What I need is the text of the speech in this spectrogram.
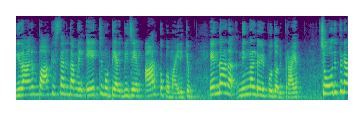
ഇറാനും പാകിസ്ഥാനും തമ്മിൽ ഏറ്റുമുട്ടിയാൽ വിജയം ആർക്കൊപ്പമായിരിക്കും? എന്താണ് നിങ്ങളുടെ ഒരു പൊതു അഭിപ്രായം? ചോദ്യത്തിന്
